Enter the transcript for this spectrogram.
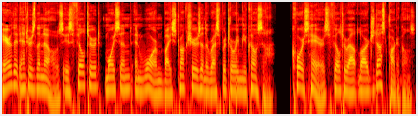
Air that enters the nose is filtered, moistened, and warmed by structures in the respiratory mucosa. Coarse hairs filter out large dust particles.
